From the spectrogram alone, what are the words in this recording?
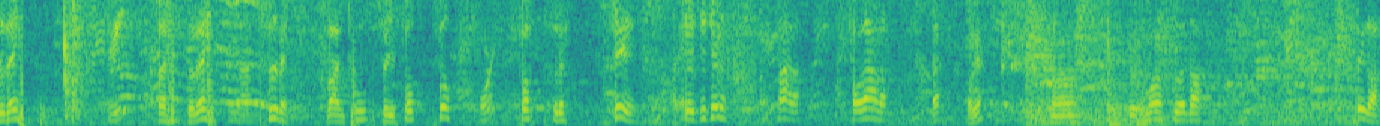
四杯，对，哎，四杯，四杯，one two three four four four，四杯，这个这这这个大的，超大的，来，OK，嗯，有什么喝的？这个，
